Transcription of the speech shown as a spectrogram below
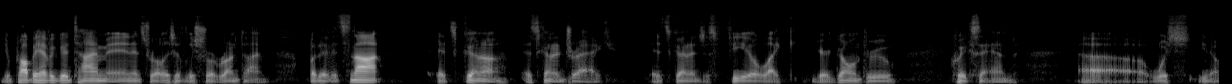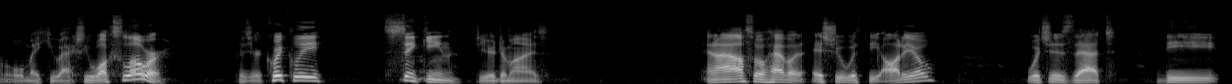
you'll probably have a good time in its relatively short runtime. But if it's not, it's gonna it's gonna drag. It's gonna just feel like you're going through quicksand, uh, which you know will make you actually walk slower because you're quickly sinking to your demise. And I also have an issue with the audio, which is that the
